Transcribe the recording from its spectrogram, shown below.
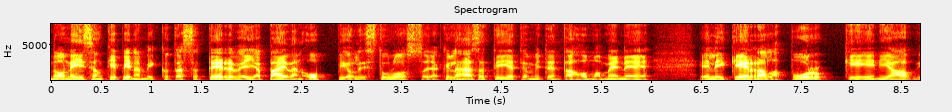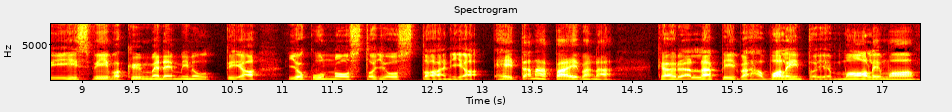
No niin, se on Kipinä Mikko tässä. Terve ja päivän oppi olisi tulossa. Ja kyllähän sä tiedät jo miten tämä homma menee. Eli kerralla purkkiin ja 5-10 minuuttia joku nosto jostain. Ja hei tänä päivänä käydään läpi vähän valintojen maailmaa.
